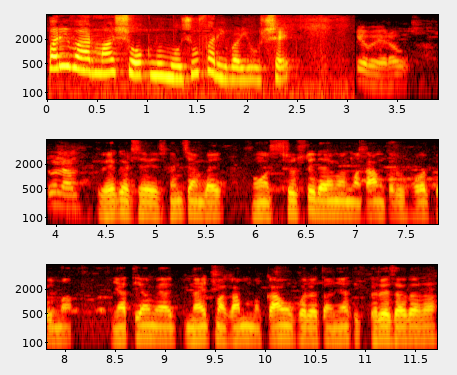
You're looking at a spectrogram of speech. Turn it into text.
પરિવારમાં શોકનું મોજું ફરી વળ્યું છે. કે શું નામ? વેગડ છે ઘનશ્યામભાઈ. હું સૃષ્ટિ ડાયમંડમાં કામ કરું ફોરપીમાં ત્યાંથી અમે નાઇટમાં કામ કામ ઉપર હતા ત્યાંથી ઘરે જતા હતા.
